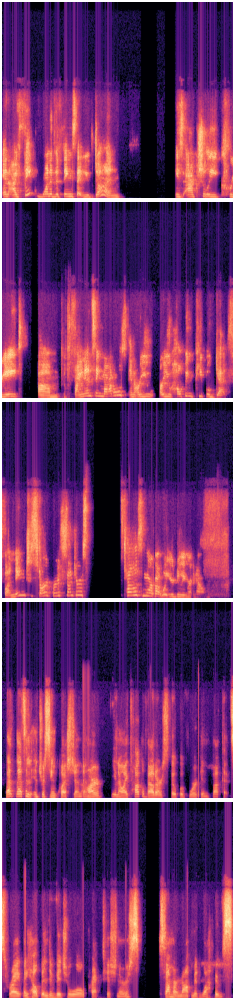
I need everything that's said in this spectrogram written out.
And I think one of the things that you've done is actually create um, financing models. And are you are you helping people get funding to start birth centers? Tell us more about what you're doing right now. That, that's an interesting question. Our, you know, I talk about our scope of work in buckets, right? We help individual practitioners. Some are not midwives.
